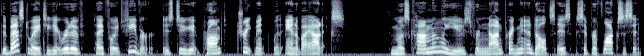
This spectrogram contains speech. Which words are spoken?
The best way to get rid of typhoid fever is to get prompt treatment with antibiotics. The most commonly used for non pregnant adults is ciprofloxacin.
